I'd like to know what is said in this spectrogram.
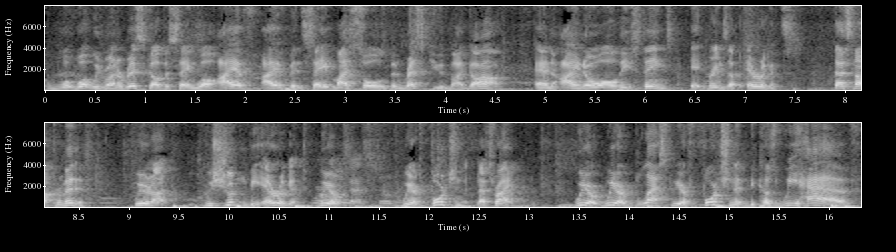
what we run a risk of is saying well i have i have been saved my soul has been rescued by god and i know all these things it brings up arrogance that's not permitted we are not we shouldn't be arrogant We're we are all God's children. we are fortunate. That's right. We are we are blessed. We are fortunate because we have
